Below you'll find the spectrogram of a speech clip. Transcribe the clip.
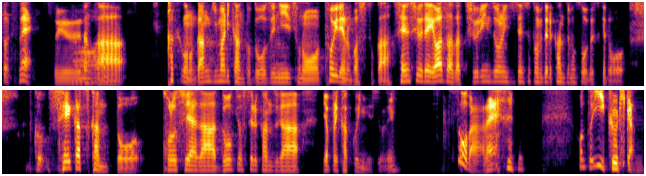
そうですね。そういうなんか、覚悟のガン決まり感と同時に、そのトイレの場所とか、先週でわざわざ駐輪場に自転車止めてる感じもそうですけど、生活感と殺し屋が同居してる感じが、やっぱりかっこいいんですよね。そうだね。本当いい空気感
